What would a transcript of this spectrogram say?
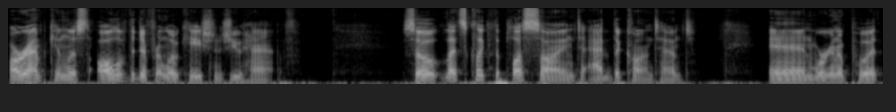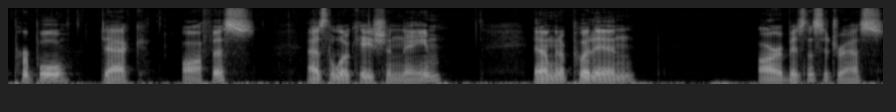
Our app can list all of the different locations you have. So let's click the plus sign to add the content and we're going to put Purple Deck Office as the location name. And I'm going to put in our business address.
